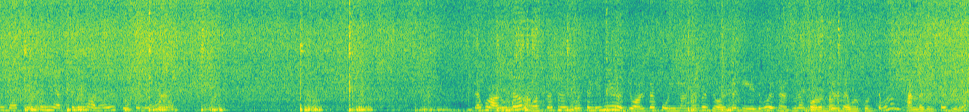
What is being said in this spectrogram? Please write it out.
এই মশলাটা আমি একসাথে ভালোভাবে কষে নেব দেখো আলুটা মশলার সঙ্গে কষে নিয়ে জলটা পরিমাণ মতো জলটা দিয়ে দেবো। এখানে তোমরা গরম জল ব্যবহার করতে পারো ঠান্ডা জলটা দিলাম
